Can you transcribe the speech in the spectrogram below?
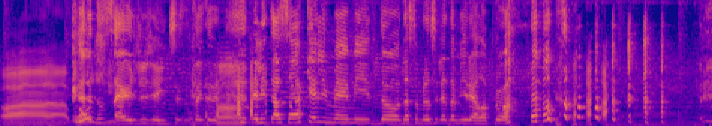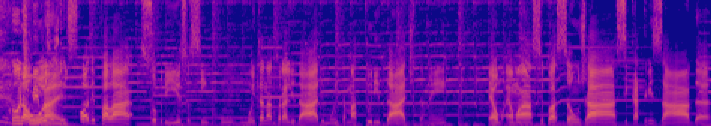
Ah, Cara do hoje, Sérgio, gente, vocês não estão entendendo. Ah, Ele tá só aquele meme do, da sobrancelha da Mirella pro ar. não, Conte-me hoje a mais. gente pode falar sobre isso assim com muita naturalidade, muita maturidade também. É uma, é uma situação já cicatrizada.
